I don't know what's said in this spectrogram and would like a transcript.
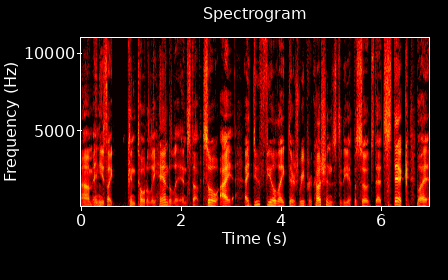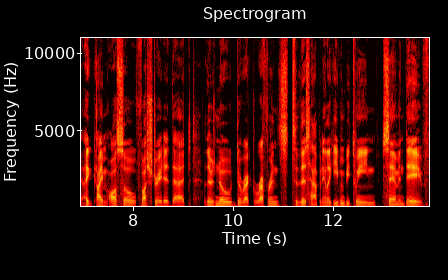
um, and he's like can totally handle it and stuff. So I I do feel like there's repercussions to the episodes that stick, but I, I'm also frustrated that there's no direct reference to this happening. Like even between Sam and Dave,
